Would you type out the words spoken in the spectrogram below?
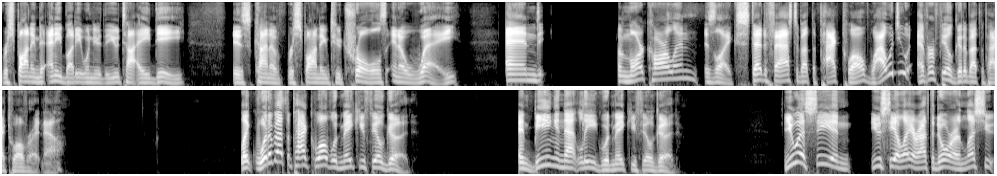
responding to anybody when you're the Utah AD is kind of responding to trolls in a way. And Mark Harlan is like steadfast about the Pac 12. Why would you ever feel good about the Pac 12 right now? Like, what about the Pac 12 would make you feel good? And being in that league would make you feel good. USC and UCLA are at the door unless you,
